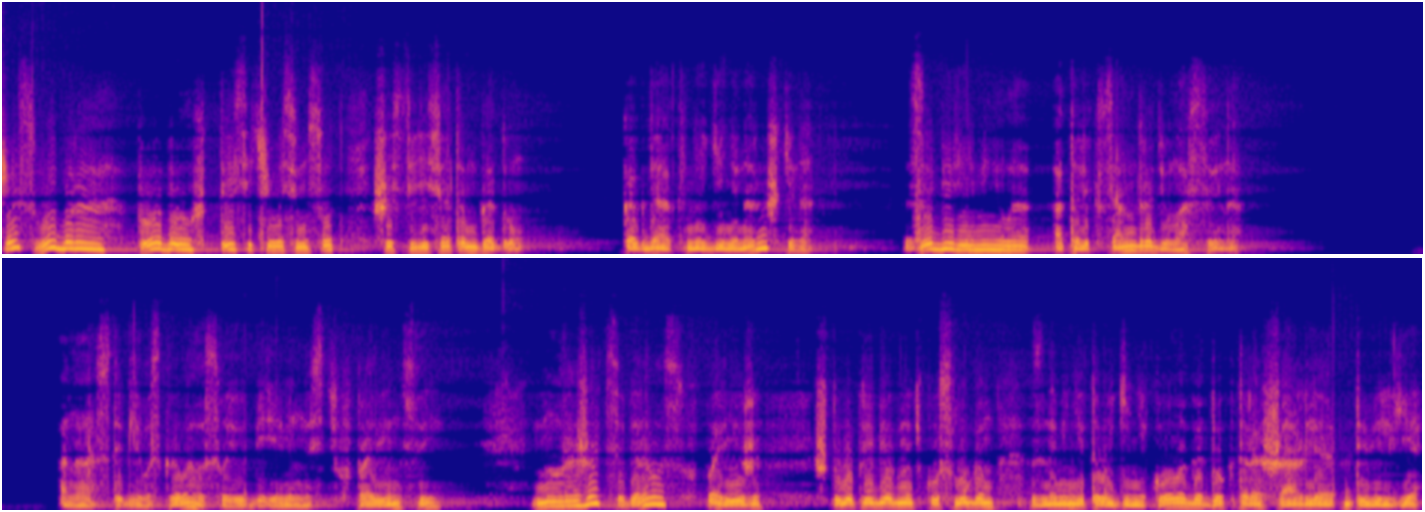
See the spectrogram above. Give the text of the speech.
Час выбора пробил в 1860 году, когда княгиня Нарышкина забеременела от Александра Дюма сына. Она стыдливо скрывала свою беременность в провинции, но рожать собиралась в Париже, чтобы прибегнуть к услугам знаменитого гинеколога доктора Шарля де Вилье.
